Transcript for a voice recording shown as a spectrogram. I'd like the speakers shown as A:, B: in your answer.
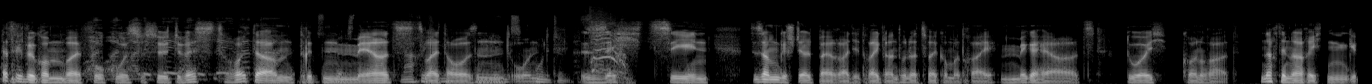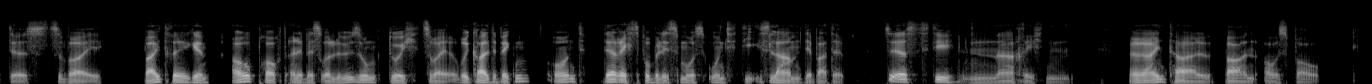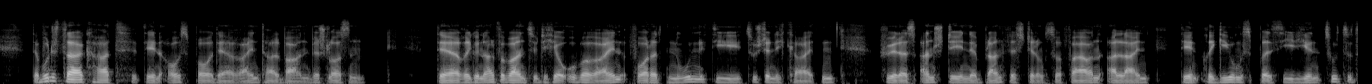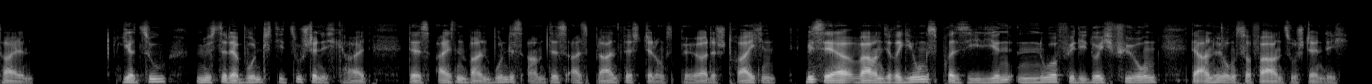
A: Herzlich willkommen bei Fokus Südwest. Heute am 3. März 2016. Zusammengestellt bei Radio Dreigland 102,3 MHz durch Konrad. Nach den Nachrichten gibt es zwei Beiträge. Au braucht eine bessere Lösung durch zwei Rückhaltebecken und der Rechtspopulismus und die Islamdebatte. Zuerst die Nachrichten. Rheintalbahnausbau. Der Bundestag hat den Ausbau der Rheintalbahn beschlossen. Der Regionalverband Südlicher Oberrhein fordert nun die Zuständigkeiten für das anstehende Planfeststellungsverfahren allein den Regierungspräsidien zuzuteilen. Hierzu müsste der Bund die Zuständigkeit des Eisenbahnbundesamtes als Planfeststellungsbehörde streichen. Bisher waren die Regierungspräsidien nur für die Durchführung der Anhörungsverfahren zuständig.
